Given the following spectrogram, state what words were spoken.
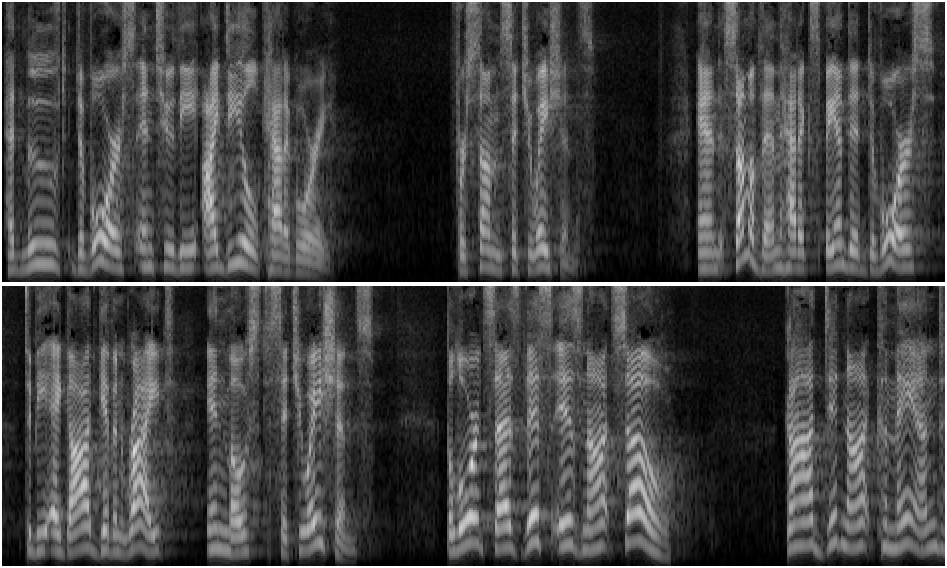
had moved divorce into the ideal category for some situations. And some of them had expanded divorce to be a God given right in most situations. The Lord says this is not so. God did not command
